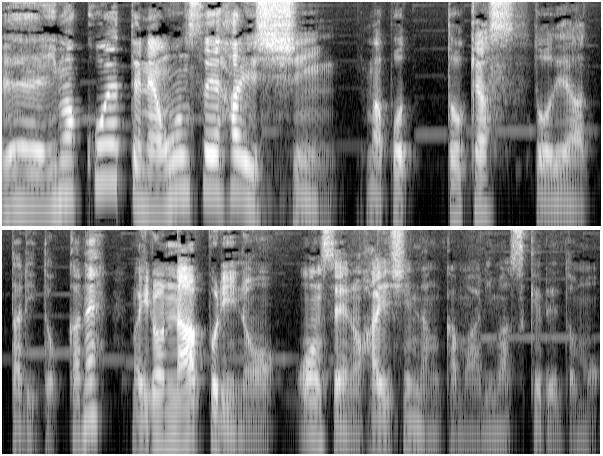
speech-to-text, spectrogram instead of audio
えー今こうやってね、音声配信、まあ、ポッドキャストであったりとかね、まあ、いろんなアプリの音声の配信なんかもありますけれども、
